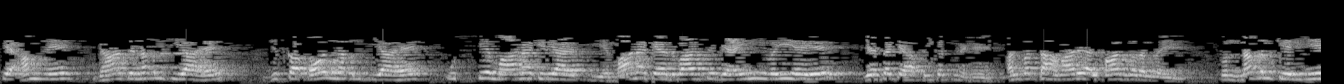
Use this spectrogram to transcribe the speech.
کہ ہم نے جہاں سے نقل کیا ہے جس کا قول نقل کیا ہے، اس کے معنی کی رعایت کی ہے۔ معنی کے اعتبار سے بے وہی ہے یہ، جیسا کہ حقیقت میں ہے البتہ ہمارے الفاظ بدل رہے ہیں۔ تو نقل کے لیے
